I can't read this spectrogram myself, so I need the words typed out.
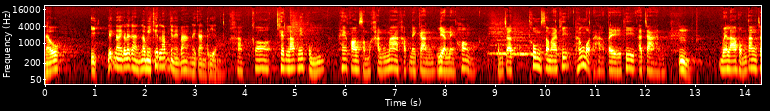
แล้วอีกเล็กน้อยก็แล้วกัน เรามีเคล็ดลับยังไงบ้างในการเรียนครับ ก็เคล็ดลับนี้ผมให้ความสำคัญมากครับในการเรียนในห้อง ผมจะทุ่มสมาธิทั้งหมดหาไปที่อาจารย์อืมเวลาผมตั้งใจ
